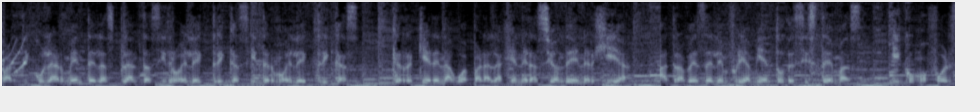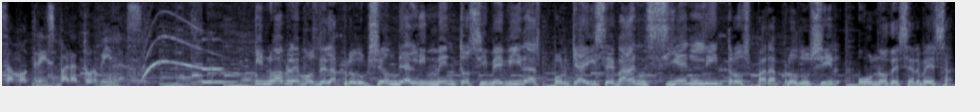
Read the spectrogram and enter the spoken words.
particularmente las plantas hidroeléctricas y termoeléctricas, que requieren agua para la generación de energía, a través del enfriamiento de sistemas, y como fuerza motriz para turbinas. Y no hablemos de la producción de alimentos y bebidas porque ahí se van 100 litros para producir uno de cerveza.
